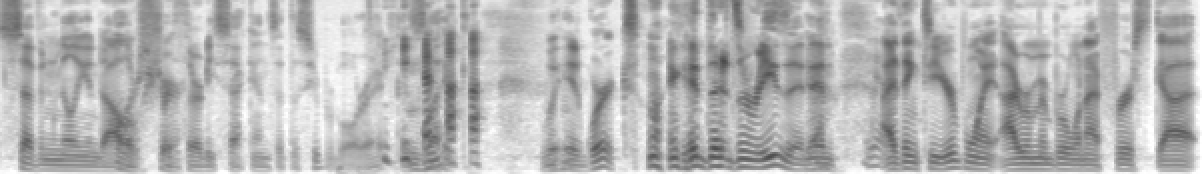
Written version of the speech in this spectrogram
seven million dollars Oh, sure. for 30 seconds at the Super Bowl, right? It's like w- it works. like it, there's a reason, and Yeah. I think to your point, I remember when I first got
